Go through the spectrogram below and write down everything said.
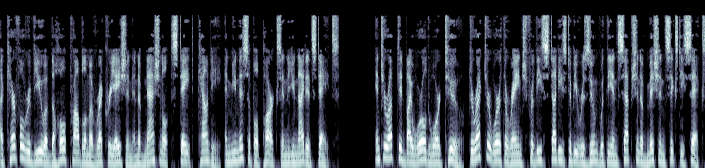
a careful review of the whole problem of recreation and of national, state, county, and municipal parks in the United States. Interrupted by World War II, Director Wirth arranged for these studies to be resumed with the inception of Mission 66,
